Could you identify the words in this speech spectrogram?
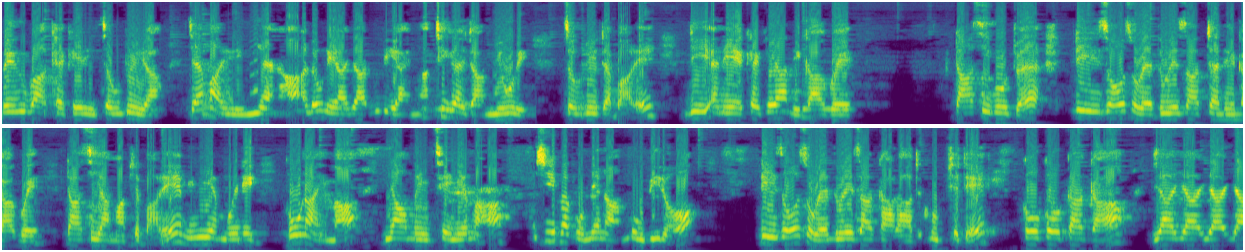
ဘေးဥပအခက်အခဲတွေကြုံတွေ့တာကျမ်းမာရေးညံ့တာအလုံးနေရာယာတုတွေအိမ်မှာထိခိုက်တာမျိုးတွေကြုံတွေ့တတ်ပါတယ်။ဒီအနေအခက်အခဲကနေကာကွယ် တားဆီးဖို့အတွက်တေဇောဆိုတဲ့သူရိစာတက်တဲ့ကာကွယ်တားဆီးရမှာဖြစ်ပါတယ်မိမိရဲ့မွေးနေ့9နာရီမှာညောင်မင်းချိန်ရင်းမှာအရှိဘက်ကိုမျက်နှာမှုပြီးတော့တေဇောဆိုတဲ့သူရိစာကာလာတစ်ခုဖြစ်တဲ့ကောကောကကယာယာယာယာ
